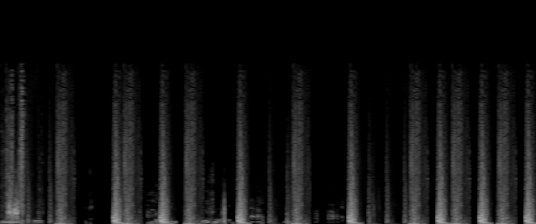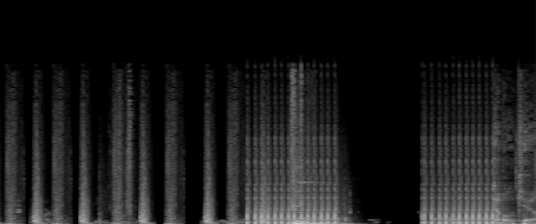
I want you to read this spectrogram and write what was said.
Thank you. Double kill.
